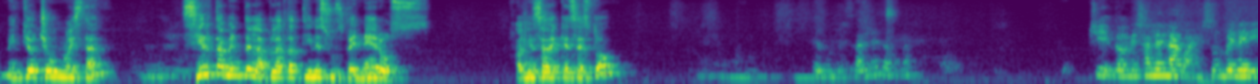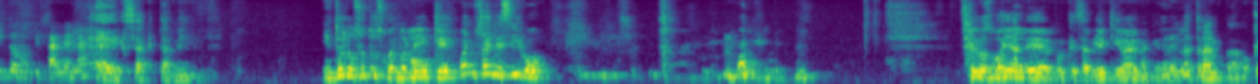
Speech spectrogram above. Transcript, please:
28, 1 está. Ciertamente la plata tiene sus veneros. ¿Alguien sabe qué es esto? ¿De dónde sale la plata? Sí, donde sale el agua, es un venerito donde sale el agua. Exactamente. Y entonces los otros cuando leen que, bueno, pues ahí les sigo. Se los voy a leer porque sabía que iban a caer en la trampa, ¿ok?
